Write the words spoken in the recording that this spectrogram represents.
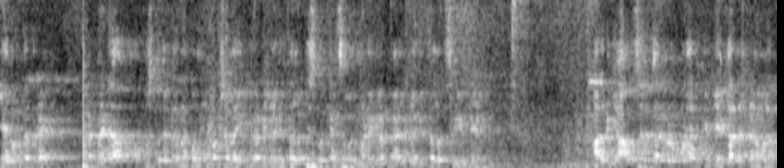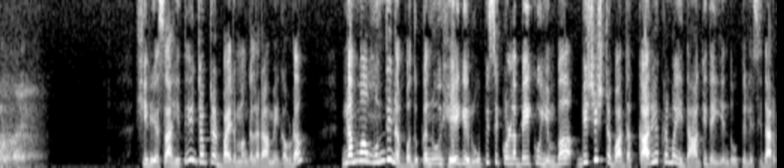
ಏನು ಅಂತಂದ್ರೆ, ಪ್ರಕಟ ಪುಸ್ತಕಗಳನ್ನು ಕೊನೆಯ ಪಕ್ಷ ಲೈಬ್ರರಿಗಳಿಗೆ ತಲುಪಿಸುವ ಕೆಲಸವನ್ನು ಮಾಡಿ, ಗ್ರಂಥಾಲಯಗಳಿಗೆ ತಲುಪಿಸಿ ಅಂತ ಹೇಳಿ ಆದ್ರೆ ಯಾವ ಸರ್ಕಾರಗಳು ಕೂಡ ಅದಕ್ಕೆ ಬೇಕಾದಷ್ಟು ಹಣವನ್ನು ಕೊಡ್ತಾ ಇಲ್ಲ. ಹಿರಿಯ ಸಾಹಿತಿ ಡಾಕ್ಟರ್ ಬೈರಮಂಗಲ ರಾಮೇಗೌಡ ನಮ್ಮ ಮುಂದಿನ ಬದುಕನ್ನು ಹೇಗೆ ರೂಪಿಸಿಕೊಳ್ಳಬೇಕು ಎಂಬ ವಿಶಿಷ್ಟವಾದ ಕಾರ್ಯಕ್ರಮ ಇದಾಗಿದೆ ಎಂದು ತಿಳಿಸಿದರು.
